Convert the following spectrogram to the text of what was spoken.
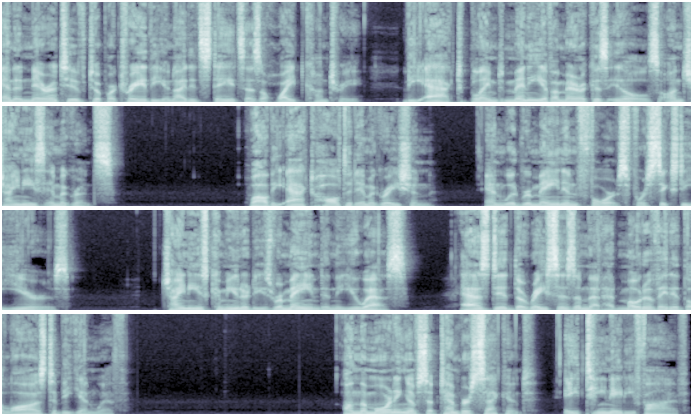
and a narrative to portray the United States as a white country, the act blamed many of America's ills on Chinese immigrants. While the act halted immigration and would remain in force for 60 years, Chinese communities remained in the U.S as did the racism that had motivated the laws to begin with. On the morning of September 2, 1885,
